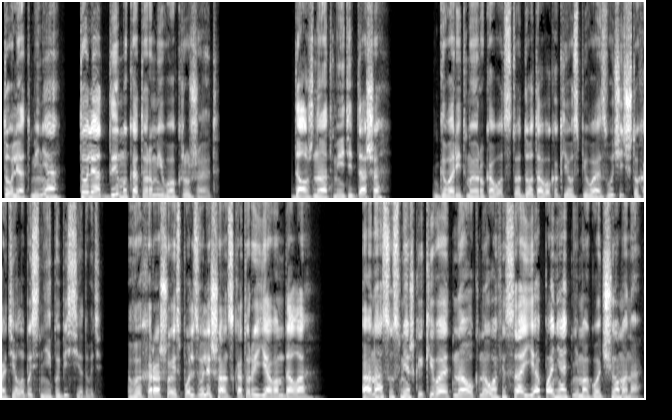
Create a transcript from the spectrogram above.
то ли от меня, то ли от дыма, которым его окружают. «Должна отметить, Даша», — говорит мое руководство до того, как я успеваю озвучить, что хотела бы с ней побеседовать. «Вы хорошо использовали шанс, который я вам дала». Она с усмешкой кивает на окна офиса, а я понять не могу, о чем она.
